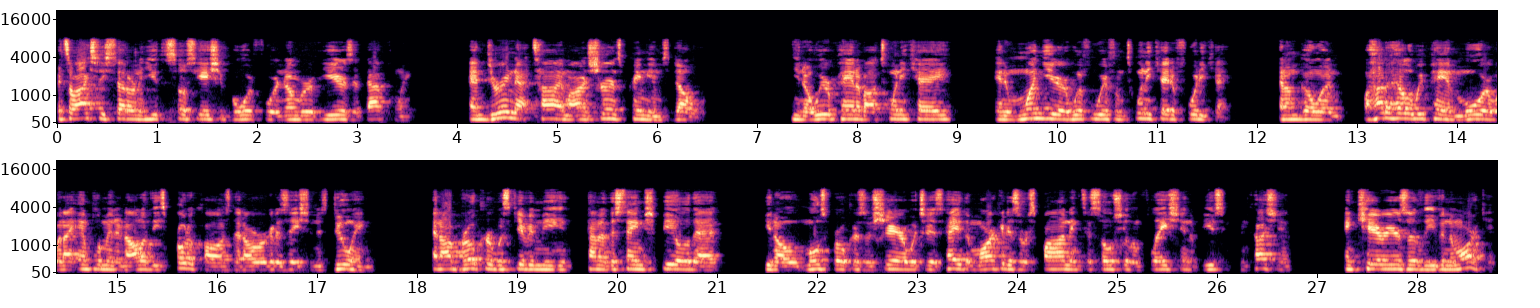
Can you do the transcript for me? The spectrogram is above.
And so I actually sat on the youth association board for a number of years at that point. And during that time, our insurance premiums doubled. You know, we were paying about 20K. And in one year, we went from 20K to 40K. And I'm going, well, how the hell are we paying more when I implemented all of these protocols that our organization is doing? And our broker was giving me kind of the same spiel that, you know, most brokers will share, which is, hey, the market is responding to social inflation, abuse, and concussion and carriers are leaving the market.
